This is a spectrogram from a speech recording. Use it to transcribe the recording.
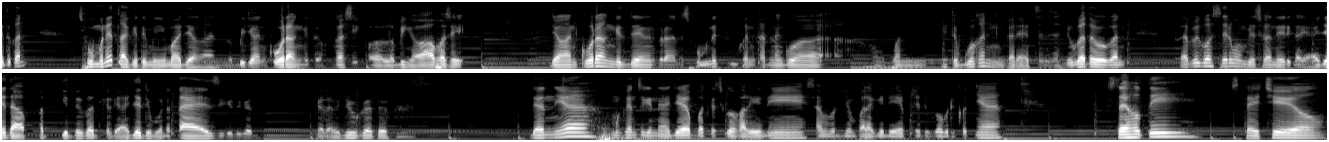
gitu kan. 10 menit lah gitu minimal jangan lebih jangan kurang gitu. Enggak sih kalau lebih nggak apa, sih. Jangan kurang gitu jangan kurang dari 10 menit bukan karena gue bukan itu gue kan gak ada adsense juga tuh kan. Tapi gue sendiri membiasakan diri kali aja dapet gitu kan kali aja dimonetize gitu kan. Gak tahu juga tuh dan ya mungkin segini aja podcast gue kali ini. Sampai berjumpa lagi di episode gue berikutnya. Stay healthy stay chill.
